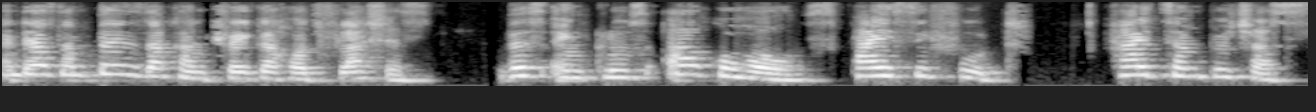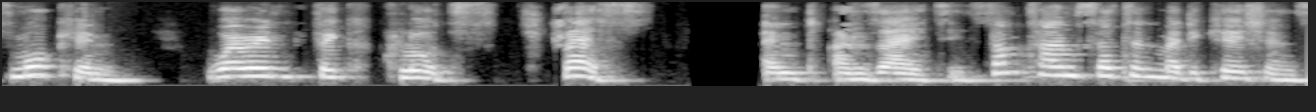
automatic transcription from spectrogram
And there are some things that can trigger hot flashes. This includes alcohol, spicy food, high temperature, smoking, wearing thick clothes, stress, and anxiety. Sometimes certain medications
